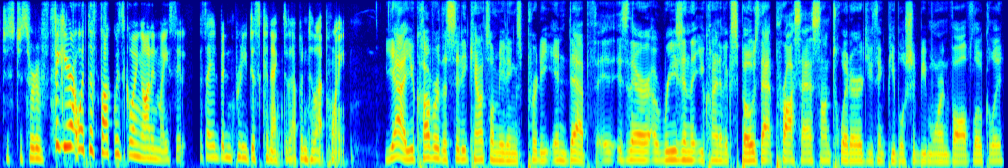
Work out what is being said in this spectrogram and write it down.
just to sort of figure out what the fuck was going on in my city, because I had been pretty disconnected up until that point. Yeah, you cover the city council meetings pretty in depth. Is there a reason that you kind of expose that process on Twitter? Do you think people should be more involved locally?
